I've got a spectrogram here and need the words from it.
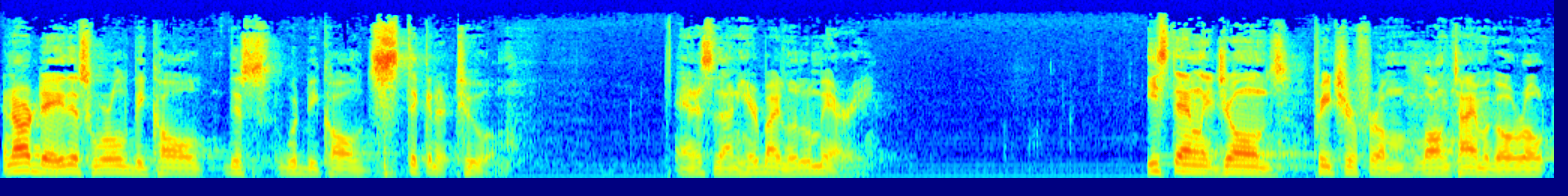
In our day, this world be called, this would be called sticking it to them. And it's done here by little Mary. E. Stanley Jones, preacher from a long time ago, wrote,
